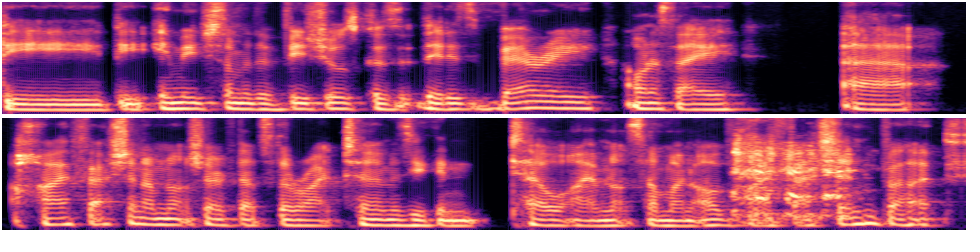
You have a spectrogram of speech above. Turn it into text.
the the image, some of the visuals? Because it is very, I want to say. Uh, high fashion. I'm not sure if that's the right term, as you can tell, I am not someone of high fashion. but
